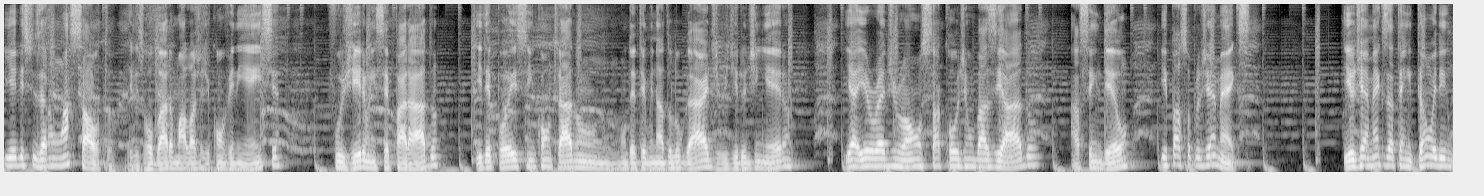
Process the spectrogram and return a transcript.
E eles fizeram um assalto. Eles roubaram uma loja de conveniência, fugiram em separado e depois se encontraram num determinado lugar, dividiram o dinheiro. E aí o Red Ron sacou de um baseado, acendeu e passou pro GMX. E o GMX até então ele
